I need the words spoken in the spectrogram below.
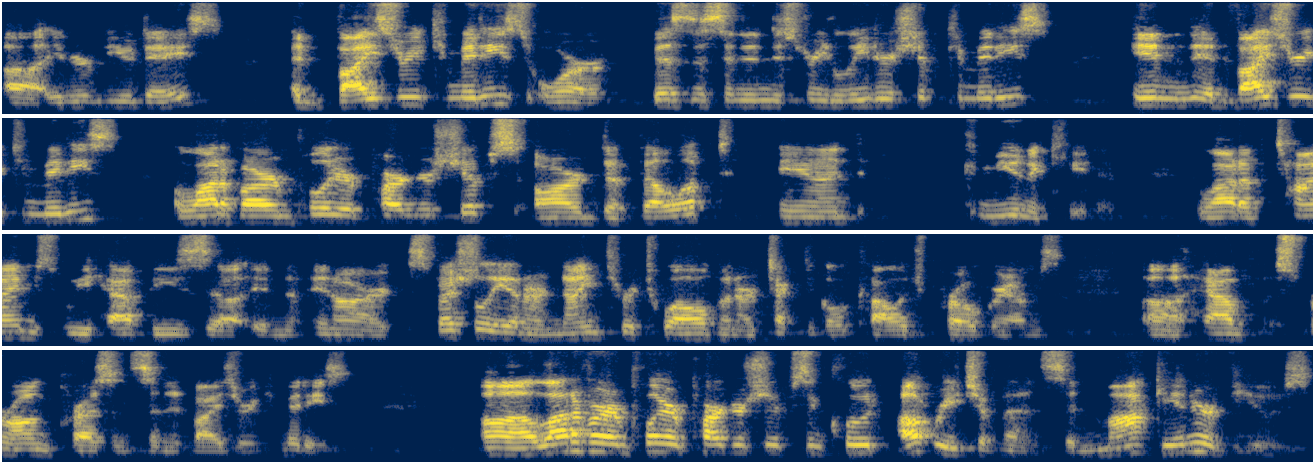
uh, interview days, advisory committees or business and industry leadership committees. In advisory committees, a lot of our employer partnerships are developed and communicated. A lot of times we have these uh, in, in our, especially in our 9 through 12 and our technical college programs, uh, have strong presence in advisory committees. Uh, a lot of our employer partnerships include outreach events and mock interviews,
